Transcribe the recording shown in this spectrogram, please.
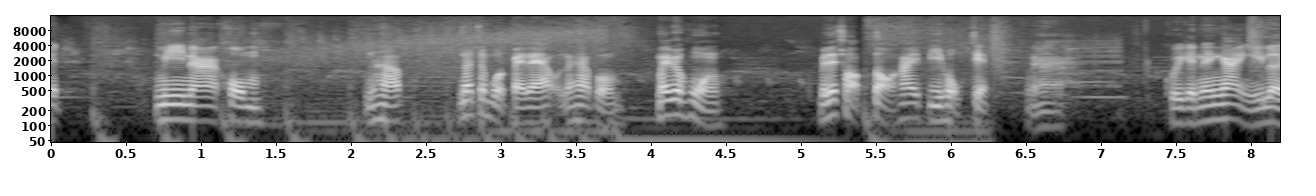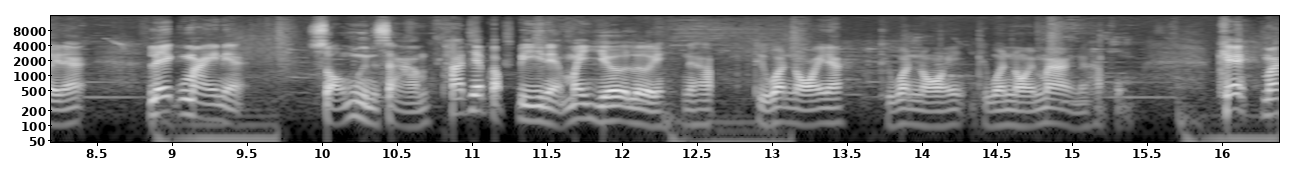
11 มีนาคมนะครับ น่าจะหมดไปแล้วนะครับผม ไม่เป็นห่วง ไม่ได้ช็อปต่อให้ปี 67 นะ คุยกันง่ายๆอย่างนี้เลยนะ เลขไม่เนี่ย23,000ถ้าเทียบกับปีเนี่ยไม่เยอะเลยนะครับ ถือว่าน้อยนะ ถือว่าน้อย ถือว่าน้อยมากนะครับผมโอเคมา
